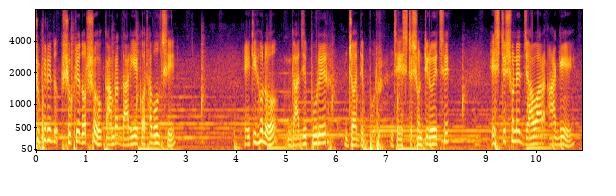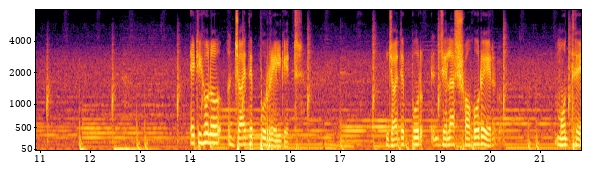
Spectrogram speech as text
সুপ্রিয় সুপ্রিয় দর্শক, আমরা দাঁড়িয়ে কথা বলছি। এটি হলো গাজীপুরের জয়দেবপুর, যে স্টেশনটি রয়েছে। স্টেশনে যাওয়ার আগে এটি হলো জয়দেবপুর রেলগেট জয়দেবপুর জেলা শহরের মধ্যে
